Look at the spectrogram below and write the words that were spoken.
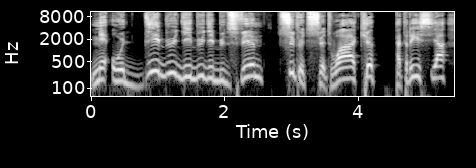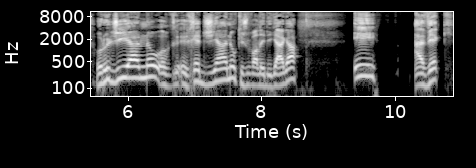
Mais au début, début, début du film, tu peux tout de suite voir que Patricia Reggiano, Reggiano, qui joue par Lady Gaga, et avec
